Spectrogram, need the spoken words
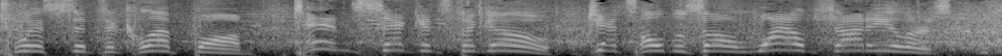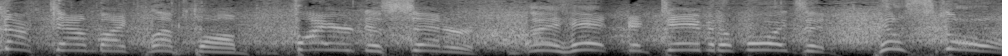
Twists it to Klefbom. Ten seconds to go. Jets hold the zone. Wild shot Ehlers. Knocked down by Klefbom. Fired to center. A hit. McDavid avoids it. He'll score.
